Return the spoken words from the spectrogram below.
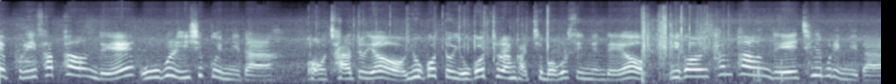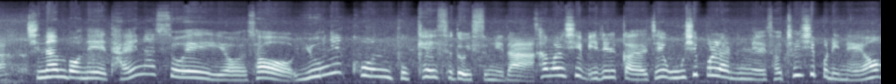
애플이 4파운드에 5불 29입니다. 어, 자두요. 요것도 요거트랑 같이 먹을 수 있는데요. 이건 3파운드에 7불입니다. 지난번에 다이나소에 이어서 유니콘 부케이스도 있습니다. 3월 11일까지 50불 할인해서 70불이네요.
